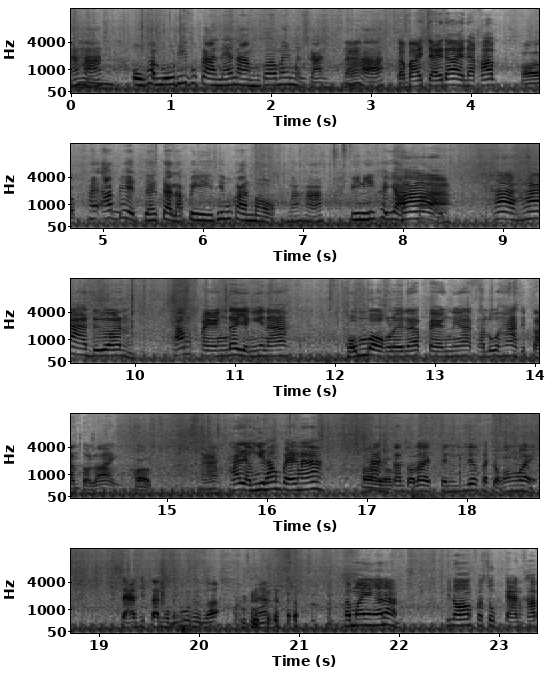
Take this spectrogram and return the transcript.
นะคะ อืม องค์ความรู้ที่ผู้การแนะนำก็ไม่เหมือนกันนะนะคะ สบายใจได้นะครับ ครับ ให้อัปเดตในแต่ละปีที่ผู้การบอกนะคะ ปีนี้ขยับถ้าไปถ้าห้าเดือน ทั้งแปลงได้อย่างนี้นะ ผมบอกเลยนะ แปลงเนี้ยทะลุ50ตันต่อไร่ครับ นะถ้าอย่างนี้ทั้งแปลงนะใช่ครับ50ตันต่อไร่เป็นเรื่องกระจอกง่อย30ตันผมไม่พูดถึงแล้วนะ ทำไมอย่างนั้นอะ พี่น้องประสบการณ์ครับ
